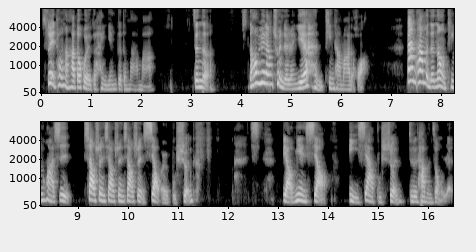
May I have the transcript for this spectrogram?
所以通常他都会有一个很严格的妈妈，真的。然后月亮处女的人也很听他妈的话，但他们的那种听话是。孝顺，孝顺，孝顺，孝而不顺，表面孝，底下不顺，就是他们这种人，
